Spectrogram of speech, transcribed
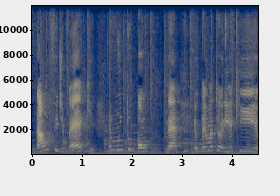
Dar um feedback é muito bom, né? Eu tenho uma teoria que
